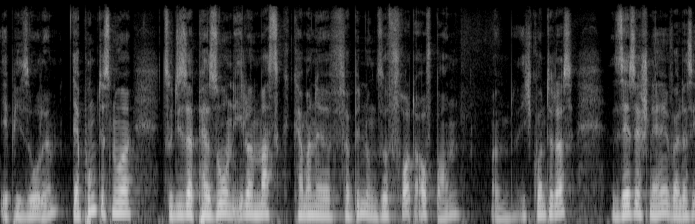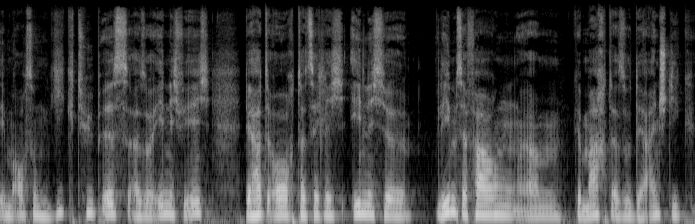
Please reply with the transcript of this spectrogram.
Episode. Der Punkt ist nur, zu dieser Person, Elon Musk, kann man eine Verbindung sofort aufbauen. Ich konnte das sehr, sehr schnell, weil das eben auch so ein Geek-Typ ist, also ähnlich wie ich. Der hat auch tatsächlich ähnliche Lebenserfahrungen ähm, gemacht. Also der Einstieg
